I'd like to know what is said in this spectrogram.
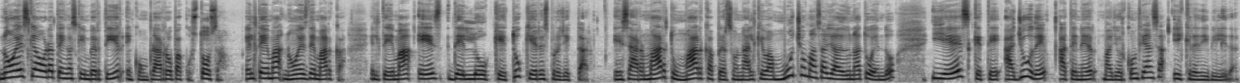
No es que ahora tengas que invertir en comprar ropa costosa. El tema no es de marca, el tema es de lo que tú quieres proyectar es armar tu marca personal que va mucho más allá de un atuendo y es que te ayude a tener mayor confianza y credibilidad.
